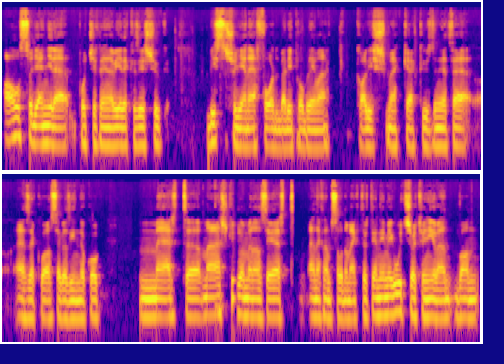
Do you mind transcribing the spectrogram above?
ahhoz, hogy ennyire pocsék legyen a védekezésük, biztos, hogy ilyen effortbeli problémákkal is meg kell küzdeni, illetve ezek valószínűleg az indokok, mert máskülönben azért ennek nem szabad megtörténni, még úgy hogyha nyilván van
